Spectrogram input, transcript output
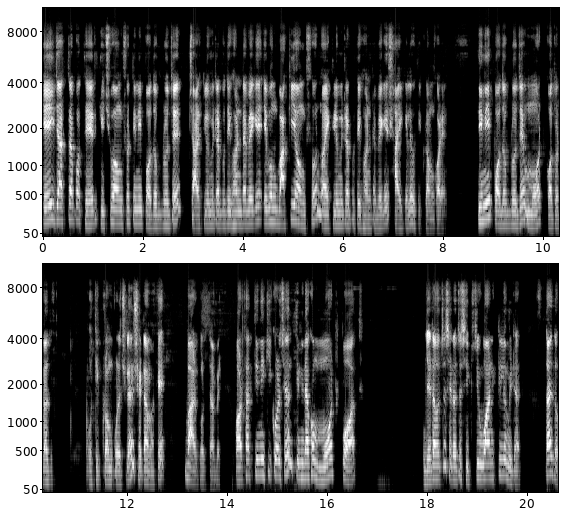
এই যাত্রাপথের কিছু অংশ তিনি পদব্রজে চার কিলোমিটার প্রতি ঘণ্টা বেগে এবং বাকি অংশ নয় কিলোমিটার প্রতি ঘণ্টা বেগে সাইকেলে অতিক্রম করেন। তিনি পদব্রজে মোট কতটা অতিক্রম করেছিলেন সেটা আমাকে বার করতে হবে। অর্থাৎ তিনি কি করেছিলেন? তিনি দেখো মোট পথ যেটা হচ্ছে সেটা হচ্ছে সিক্সটি ওয়ান কিলোমিটার। তাই তো?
